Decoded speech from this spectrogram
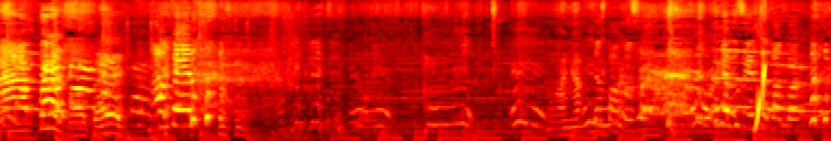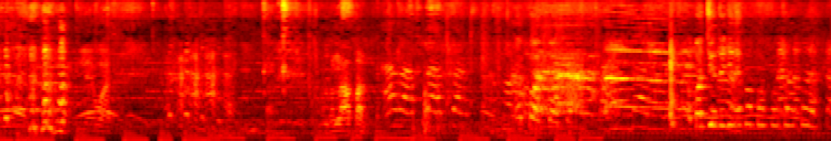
apel Apel. apel Apel. makanya Enggak apa-apa sih. Udah bisa enggak apa-apa. delapan Apa apa apa. Apa cerita jadi apa apa apa apa.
